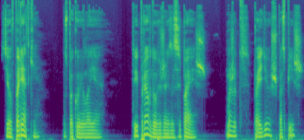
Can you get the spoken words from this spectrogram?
«Все в порядке», — успокоила я. Ты правда уже засыпаешь? Может, пойдешь, поспишь?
